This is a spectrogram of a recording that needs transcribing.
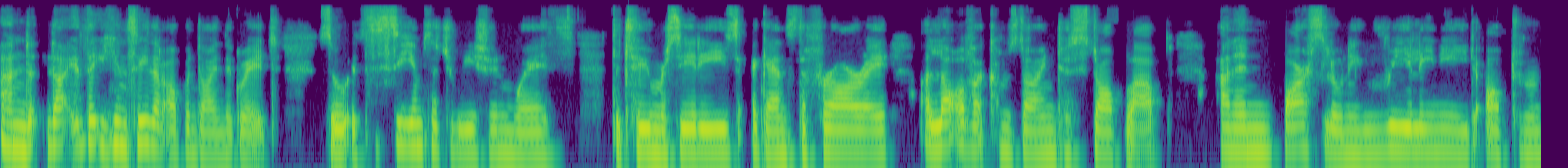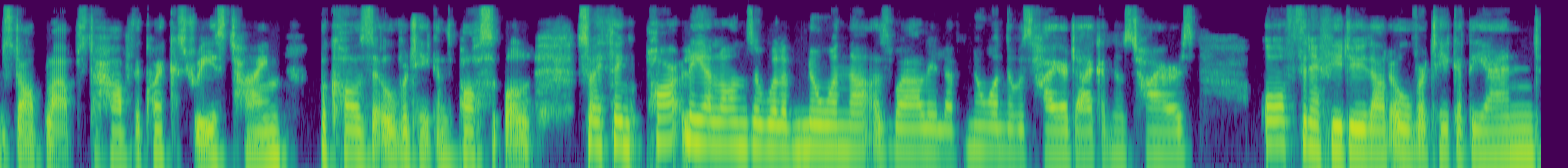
And that, that you can see that up and down the grid. So it's the same situation with the two Mercedes against the Ferrari. A lot of it comes down to stop lap. And in Barcelona, you really need optimum stop laps to have the quickest race time because the overtaking is possible. So I think partly Alonso will have known that as well. He'll have known there was higher drag in those tyres often if you do that overtake at the end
